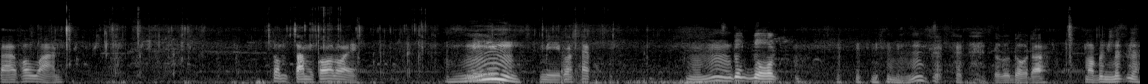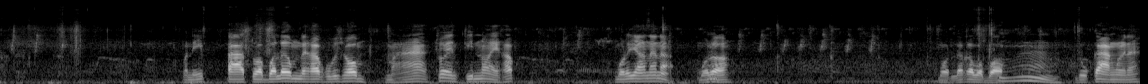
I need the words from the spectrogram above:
ปลาก็หวาน ต้มตำก็อร่อยมีอืมหมี่ก็แซ่บอืมลูกโดดอืมเดี๋ยวโดดๆอะมาเป็นเม็ดเลย วันนี้ปลาตัวเบอเริ่มเลยครับคุณผู้ชมมาช่วยกันกินหน่อยครับ หมดหรือยังนั่นอะ หมดเหรอหมดแล้วก็บอกอืมๆดูกลางเลยนะ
